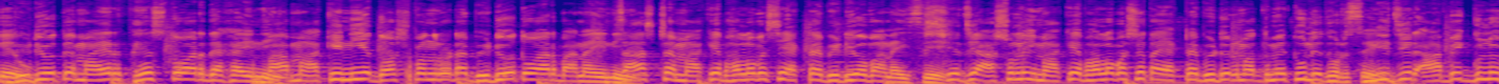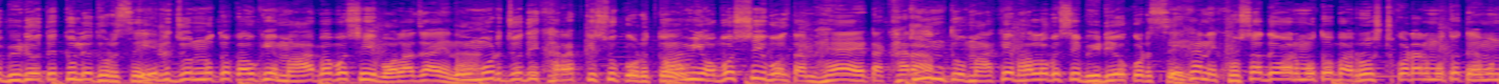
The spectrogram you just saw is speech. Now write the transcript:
কেউ। ভিডিওতে মায়ের ফেস তো আর দেখায়নি। বা মাকে নিয়ে দশ পনেরোটা ভিডিও তো আর বানায়নি। জাস্ট মাকে ভালোবাসে একটা ভিডিও বানাইছে। সে যে আসলেই মাকে ভালোবাসে তা একটা ভিডিওর মাধ্যমে তুলে ধরছে। নিজের আবেগগুলো ভিডিওতে তুলে ধরছে। এর জন্য তো কাউকে মা বাবা সেই বলা যায় না। ওমর যদি খারাপ কিছু করতো আমি অবশ্যই বলতাম হ্যাঁ এটা খারাপ। কিন্তু মাকে ভালোবেসে ভিডিও করছে। এখানে খোসা দেওয়ার মতো বা রোস্ট করার মতো তেমন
